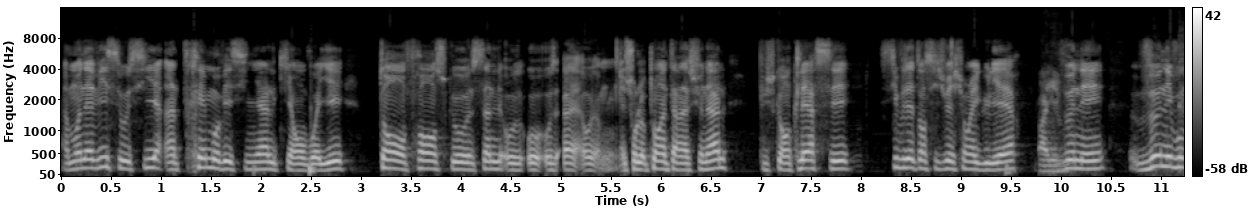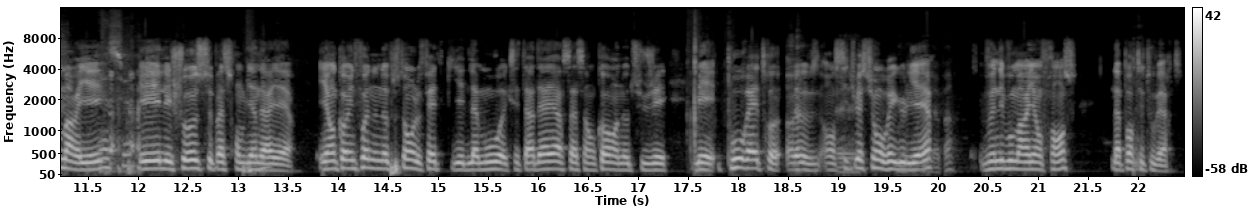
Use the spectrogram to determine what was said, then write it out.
à mon avis, c'est aussi un très mauvais signal qui est envoyé tant en France qu'au sur le plan international, puisqu'en clair, c'est si vous êtes en situation régulière, venez, venez vous marier et les choses se passeront bien derrière. Et encore une fois, nonobstant le fait qu'il y ait de l'amour, etc., derrière, ça c'est encore un autre sujet. Mais pour être euh, en situation régulière, venez vous marier en France, la porte est ouverte.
